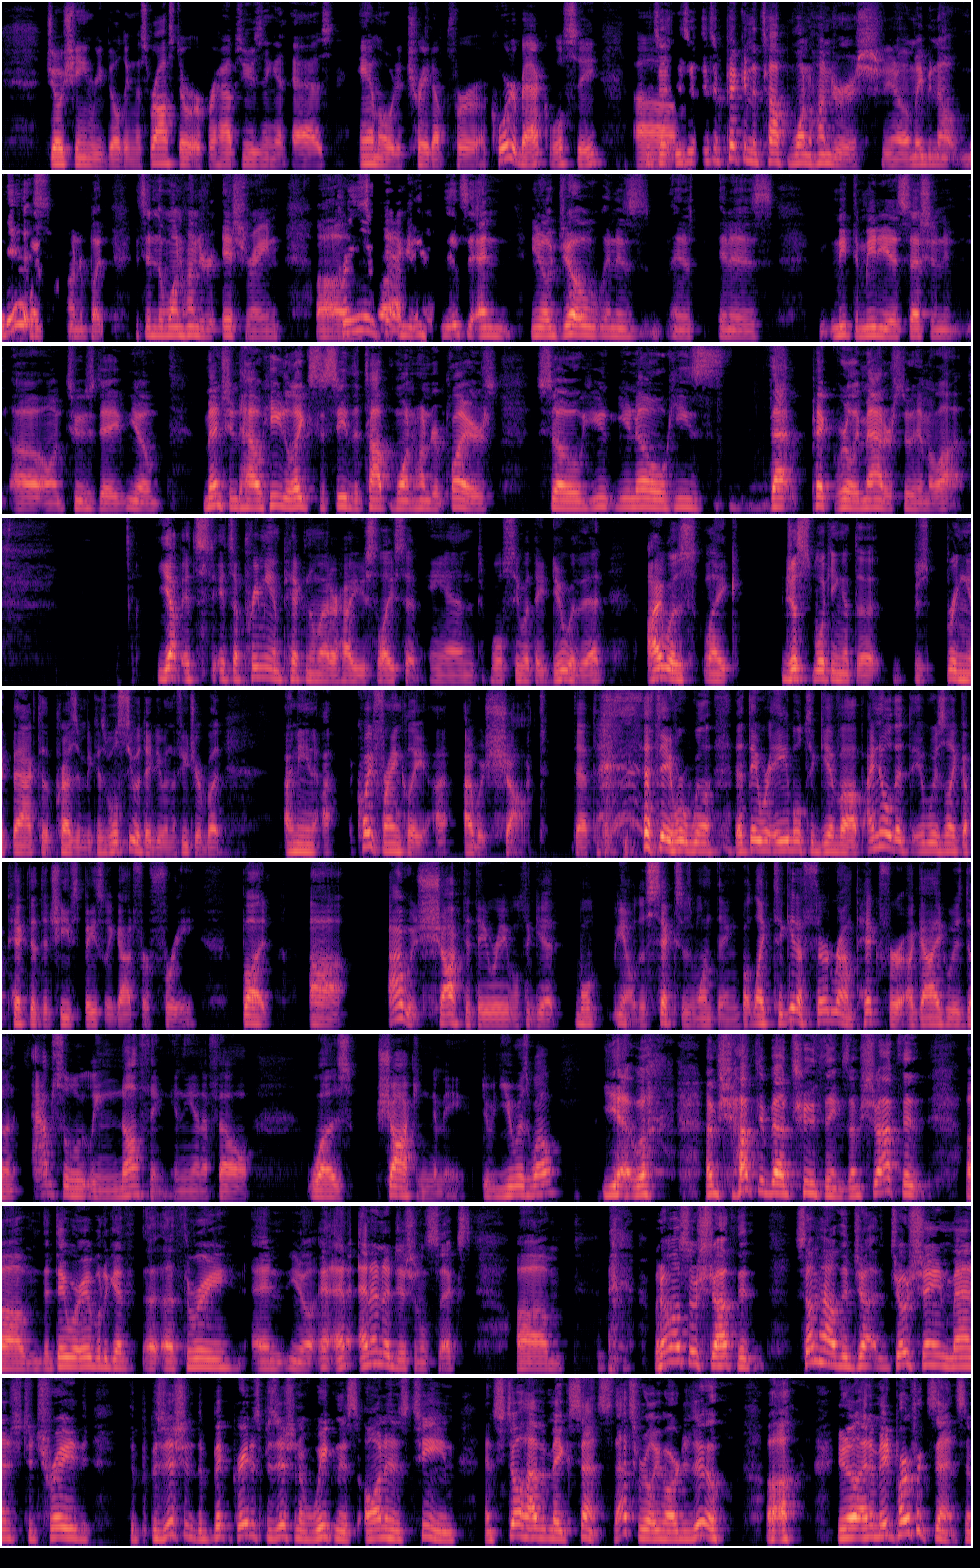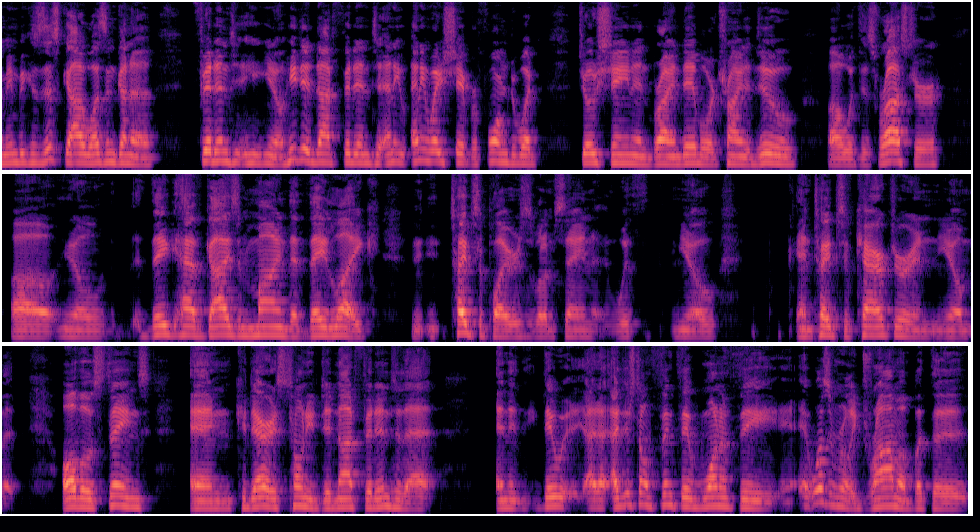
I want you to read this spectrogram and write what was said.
Joe Schoen rebuilding this roster or perhaps using it as ammo to trade up for a quarterback. We'll see. Um, it's, a, it's, a, it's, a, pick in the top 100 ish, you know, maybe not it is. 100, but it's in the 100 ish range. Uh, Premium so, pick. It's, and, you know, Joe in his, in his, in his meet the media session uh, on Tuesday, you know, mentioned how he likes to see the top 100 players. So you, you know, he's that pick really matters to him a lot. Yep, it's it's a premium pick no matter how you slice it, and we'll see what they do with it. I was like just looking at the just bringing it back to the present because we'll see what they do in the future. But I mean, I, quite frankly, I, I was shocked that that they were willing that they were able to give up. I know that it was like a pick that the Chiefs basically got for free, but uh, I was shocked that they were able to get well, you know, the six is one thing, but like to get a third round pick for a guy who has done absolutely nothing in the NFL was shocking to me. Do you as well? Yeah, well, I'm shocked about two things. I'm shocked that um, that they were able to get a, a three and you know and, and an additional six, um, but I'm also shocked that somehow the Joe Schoen managed to trade the position, the big, greatest position of weakness on his team, and still have it make sense. That's really hard to do, uh, you know. And it made perfect sense. I mean, because this guy wasn't going to fit into, you know, he did not fit into any any way, shape, or form to what Joe Schoen and Brian Daboll are trying to do uh, with this roster. Uh, you know, they have guys in mind that they like, types of players is what I'm saying. With you know, and types of character and you know all those things and Kadarius Toney did not fit into that. And it, they were, I, I, just don't think they wanted the. It wasn't really drama, but the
